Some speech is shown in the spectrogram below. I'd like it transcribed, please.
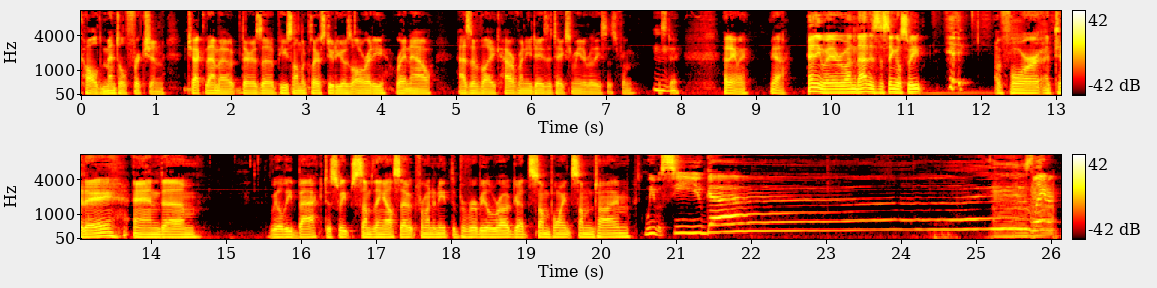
called Mental Friction. Check them out. There's a piece on Leclair Studios already right now, as of like however many days it takes for me to release this from this day. But anyway, yeah. Anyway, everyone, that is the single sweep for today, and um, we'll be back to sweep something else out from underneath the proverbial rug at some point, sometime. We will see you guys later.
